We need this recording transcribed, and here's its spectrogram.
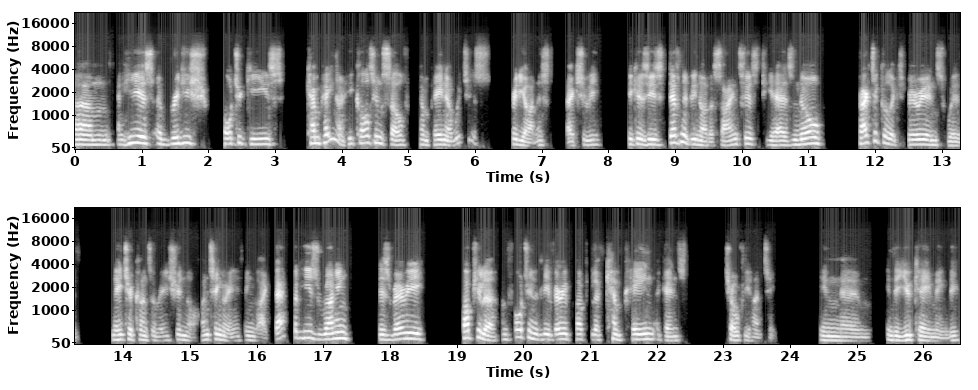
Um, and he is a British Portuguese campaigner. He calls himself campaigner, which is pretty honest, actually, because he's definitely not a scientist. He has no practical experience with nature conservation or hunting or anything like that, but he's running this very popular, unfortunately, very popular campaign against trophy hunting in um, in the UK mainly,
